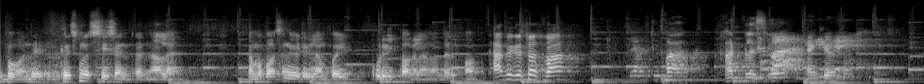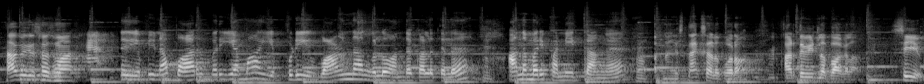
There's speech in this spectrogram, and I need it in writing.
இப்போ வந்து கிறிஸ்மஸ் சீசன்றதுனால நம்ம பசங்க வீட்டுக்கெல்லாம் போய் குடில் பார்க்கலாம்னு வந்திருக்கோம். ஹாப்பி கிறிஸ்மஸ் பா God bless you thank you happy கிறிஸ்மஸ்மா எப்படின்னா பாரம்பரியமா எப்படி வாழ்ந்தாங்களோ அந்த காலத்துல அந்த மாதிரி பண்ணியிருக்காங்க. நாங்கள் ஸ்நாக்ஸ் ஆட போகிறோம் அடுத்த வீட்டில் பார்க்கலாம். See you.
